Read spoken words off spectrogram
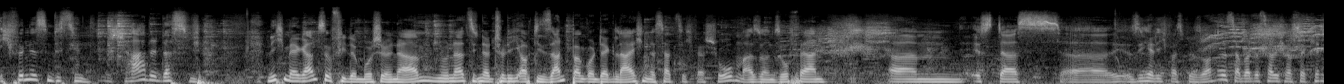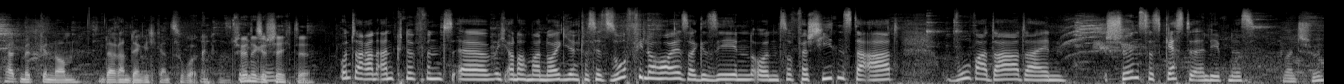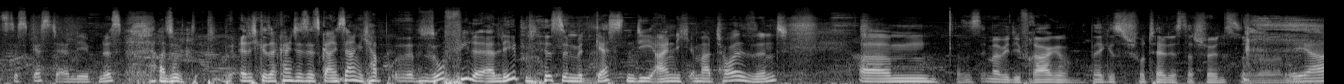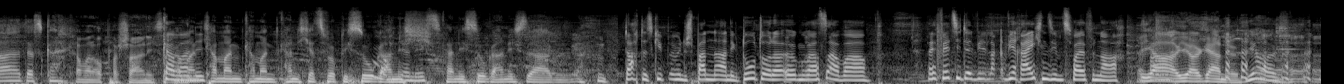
ich finde es ein bisschen schade, dass wir nicht mehr ganz so viele Muscheln haben. Nun hat sich natürlich auch die Sandbank und dergleichen, das hat sich verschoben. Also insofern ähm, ist das äh, sicherlich was Besonderes, aber das habe ich aus der Kindheit mitgenommen. Daran denke ich ganz zurück. Schöne Geschichte. Und daran anknüpfend, äh, ich auch nochmal neugierig, du hast jetzt so viele Häuser gesehen und so verschiedenster Art. Wo war da dein schönstes Gästeerlebnis? Mein schönstes Gästeerlebnis? Also ehrlich gesagt kann ich das jetzt gar nicht sagen. Ich habe äh, so viele Erlebnisse mit Gästen, die eigentlich immer toll sind. Ähm, das ist immer wie die Frage, welches Hotel ist das schönste? ja, das kann, kann man auch pauschal nicht sagen. Kann man, nicht. Kann man, kann man, kann ich jetzt wirklich so Macht gar nicht, ja kann ich so gar nicht sagen. Ich dachte, es gibt irgendwie eine spannende Anekdote oder irgendwas, aber Vielleicht fällt sie denn, wir, wir, reichen sie im Zweifel nach. Ja, ja, gerne. Ja,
